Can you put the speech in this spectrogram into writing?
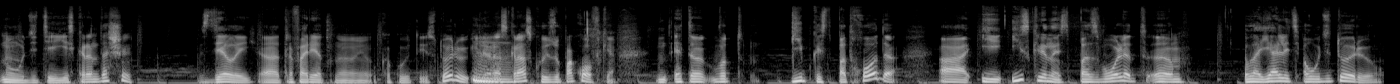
Ну, у детей есть карандаши сделай э, трафаретную какую-то историю mm-hmm. или раскраску из упаковки. Это вот гибкость подхода э, и искренность позволят э, лоялить аудиторию.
